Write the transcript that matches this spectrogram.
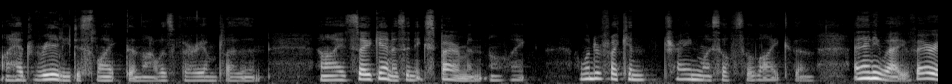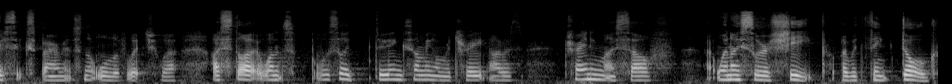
I had really disliked them. I was very unpleasant, and I so again as an experiment, I was like, I wonder if I can train myself to like them. And anyway, various experiments, not all of which were. I started once, was I doing something on retreat? I was training myself. When I saw a sheep, I would think dog.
